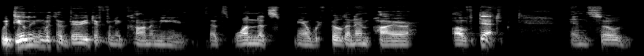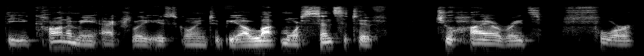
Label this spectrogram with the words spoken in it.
We're dealing with a very different economy. That's one that's you know we've built an empire of debt, and so the economy actually is going to be a lot more sensitive to higher rates for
